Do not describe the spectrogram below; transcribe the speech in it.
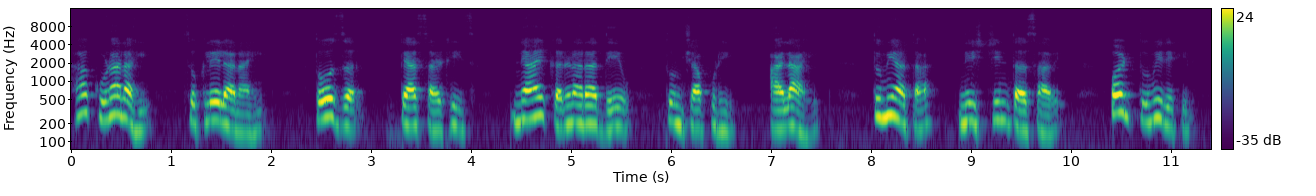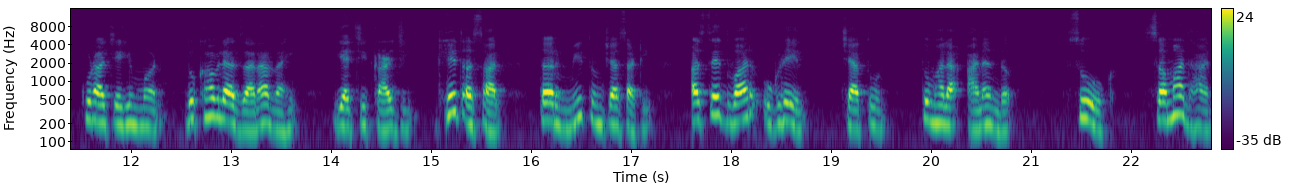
हा कुणालाही चुकलेला नाही. तो जर त्यासाठीच न्याय करणारा देव तुमच्यापुढे आला आहे. तुम्ही आता निश्चिंत असावे. पण तुम्ही देखील कुणाचेही मन दुखावल्या जाणार नाही याची काळजी घेत असाल तर मी तुमच्यासाठी असे द्वार उघडेल ज्यातून तुम्हाला आनंद सुख समाधान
